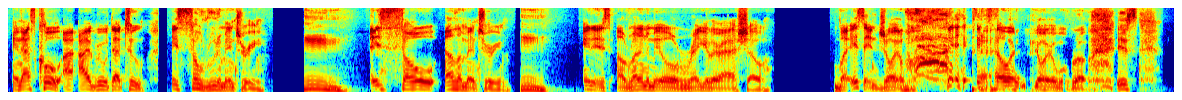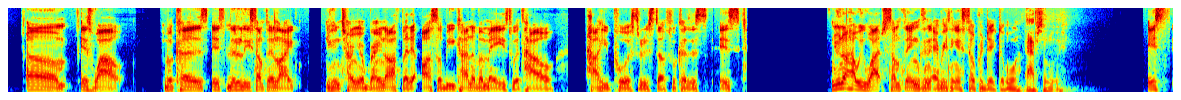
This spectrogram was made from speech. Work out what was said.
And that's cool. I, I agree with that too. It's so rudimentary. Mm, It's so elementary. mm. It is a run of the mill regular ass show, but it's enjoyable. it's so enjoyable, bro. It's um, it's wild because it's literally something like you can turn your brain off, but it also be kind of amazed with how how he pulls through stuff because it's it's you know how we watch some things and everything is so predictable Absolutely. it's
